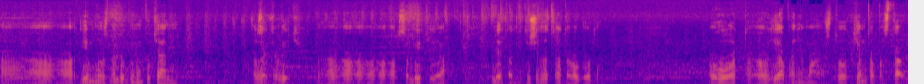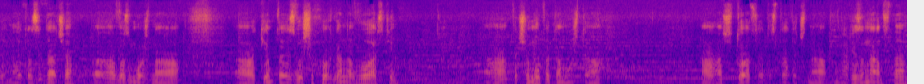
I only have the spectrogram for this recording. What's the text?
а, им нужно любыми путями закрыть а, события лета 2020 года. Вот. а, Я понимаю, что кем-то поставлена эта задача, а, возможно, а, кем-то из высших органов власти. А, Почему? Потому что а, ситуация достаточно резонансная.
